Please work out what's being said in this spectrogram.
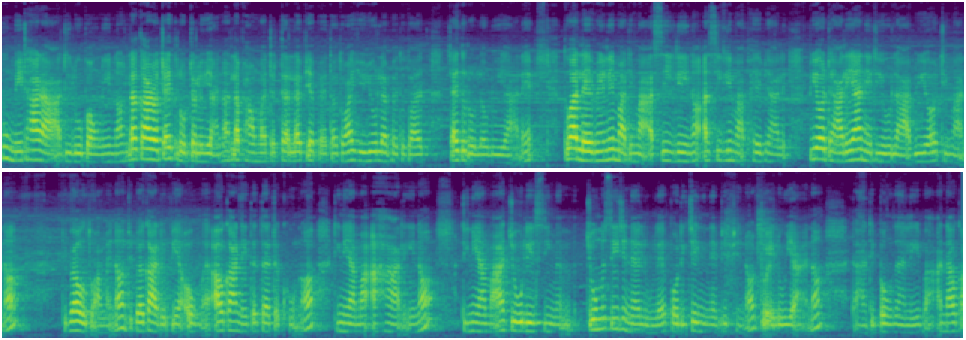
အခုမေးထားတာဒီလိုပုံလေးနော်လက်ကတော့ကြိုက်သလိုတက်လို့ရတယ်နော်လက်ဖောင်းပဲတက်တက်လက်ပြက်ပဲတော့သွားရိုးရိုးလက်ပဲတော့သွားကြိုက်သလိုလုပ်လို့ရတယ်သူက level လေးမှာဒီမှာအစီလေးနော်အစီလေးမှာဖဲပြလေးပြီးတော့ဒါလေးကနေဒီကိုလာပြီးတော့ဒီမှာနော်ဒီဘက်ကိုသွားမယ်နော်ဒီဘက်ကဒီပြန်အုပ်မယ်အောက်ကနေတက်တက်တခုနော်ဒီနေရာမှာအဟာလေးနော်ဒီနေရာမှာကြိုးလေးစီးမယ်ကြိုးမစီးကျင်တဲ့လူလဲ body chain နေနဲ့ဖြစ်ဖြစ်နော်တွေ့လို့ရတယ်နော်ဒါဒီပုံစံလေးပါအနောက်က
